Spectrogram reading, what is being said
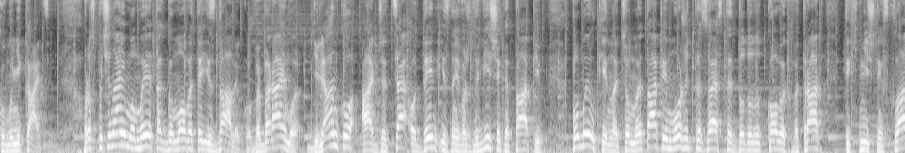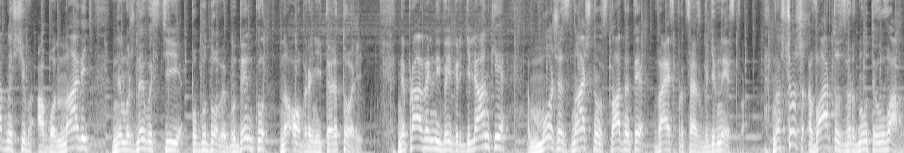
комунікацій. Розпочинаємо ми, так би мовити, іздалеку. Вибираємо ділянку, адже це один із найважливіших етапів. Помилки на цьому етапі можуть призвести до додаткових витрат, технічних складнощів або навіть неможливості побудови будинку на обраній території. Неправильний вибір ділянки може значно ускладнити весь процес будівництва. На що ж варто звернути увагу?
